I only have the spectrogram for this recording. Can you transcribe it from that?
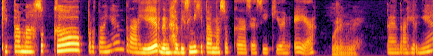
Kita masuk ke pertanyaan terakhir dan habis ini kita masuk ke sesi Q&A ya. Boleh, boleh. Pertanyaan terakhirnya,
